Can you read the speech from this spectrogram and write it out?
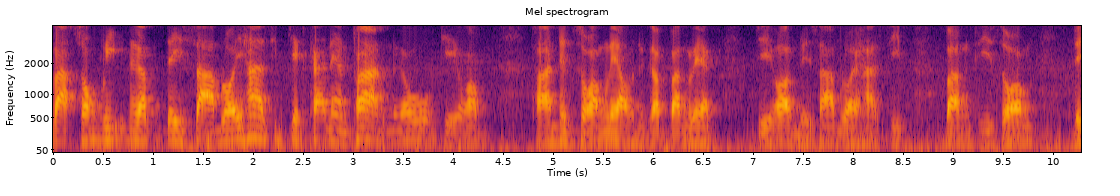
หลาก2วินะครับ ได้ 357คะแนนผ่านนะครับเจออม ผ่านถึงสอง2แล้วนะครับบางแรกเจออมได้350บางที่2 ได้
